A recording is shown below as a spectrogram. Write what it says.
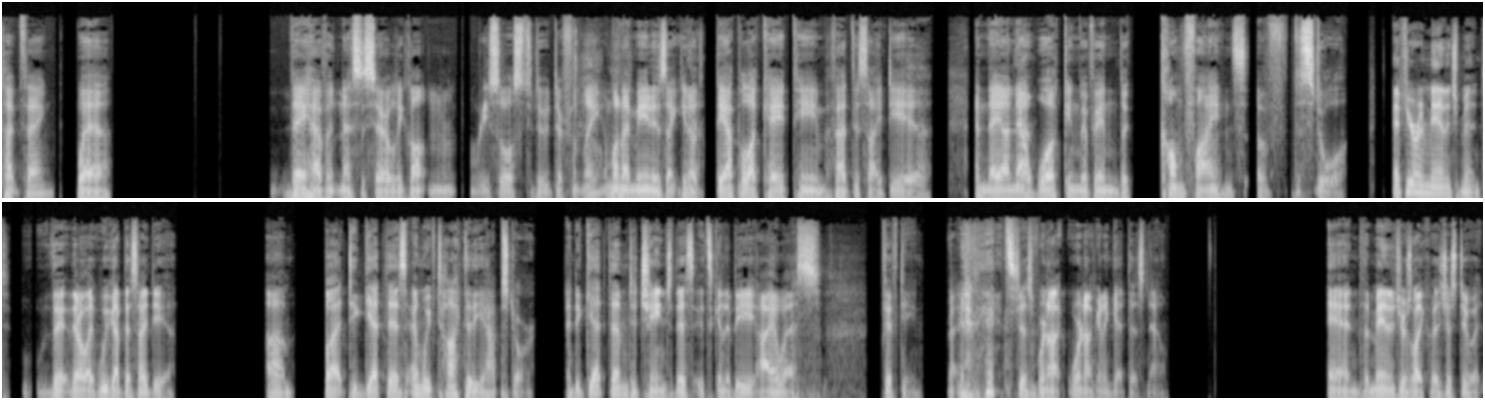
type thing where they haven't necessarily gotten resource to do it differently. And what I mean is like, you know, Yeah. the Apple Arcade team have had this idea and they are now Yeah. working within the confines of the store. if you're in management, they, they're like, we got this idea. Um, but to get this, and we've talked to the App Store, and to get them to change this, it's going to be iOS 15, right? it's just we're Mhm. not we're not going to get this now. And the manager's like, let's just do it.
